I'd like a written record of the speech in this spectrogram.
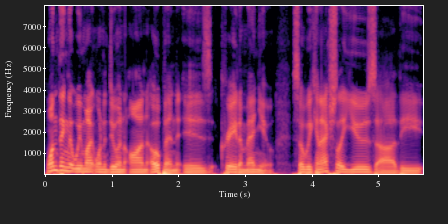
one thing that we might want to do in on open is create a menu. So we can actually use uh, the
